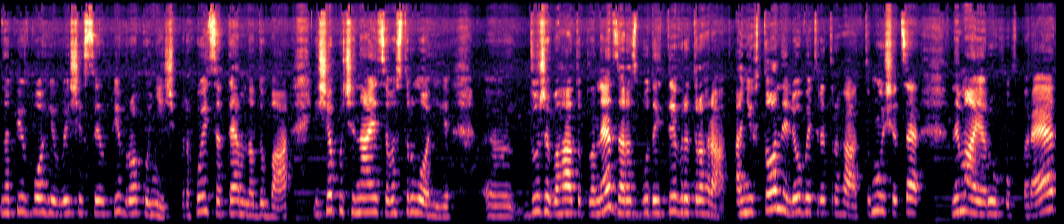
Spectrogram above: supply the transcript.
На півбогів вищих сил, півроку ніч. Рахується темна доба. І що починається в астрології? Е, Дуже багато планет зараз буде йти в ретроград, а ніхто не любить ретроград, тому що це немає руху вперед.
